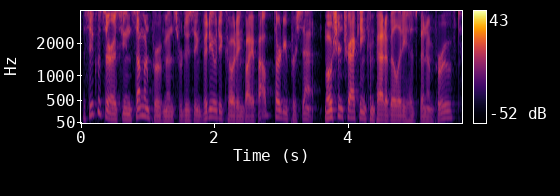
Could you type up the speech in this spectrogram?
The sequencer has seen some improvements, reducing video decoding by about 30%. Motion tracking compatibility has been improved,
